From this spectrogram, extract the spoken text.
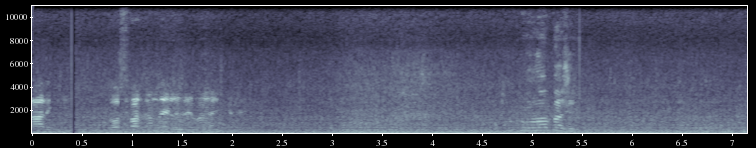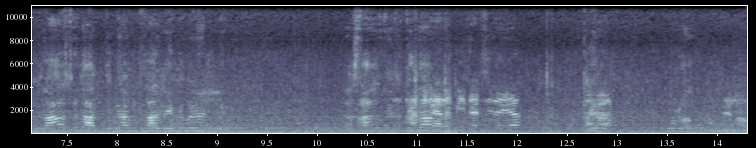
আর কি? দশ এলে দেবে। এখানে আমি কেন বিচারছি যাইয়া টাকা দেন ও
